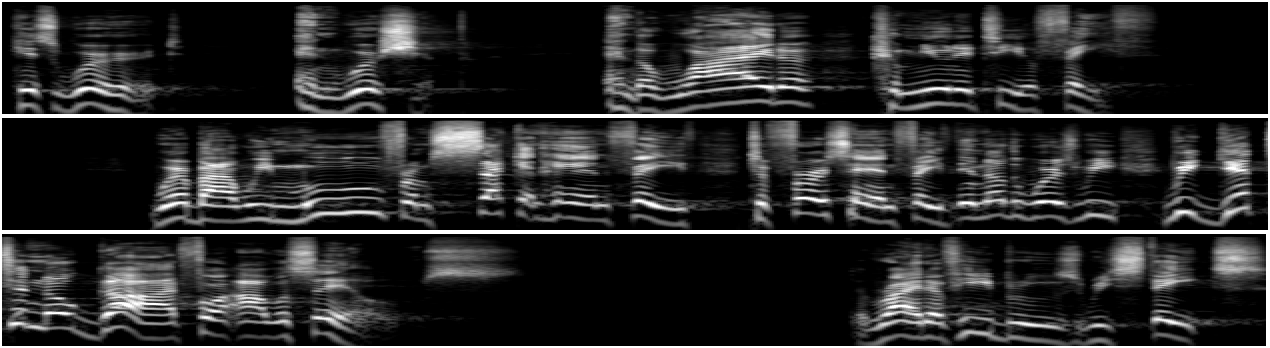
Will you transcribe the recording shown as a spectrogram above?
his word, and worship, and the wider community of faith, whereby we move from secondhand faith to firsthand faith. In other words, we, we get to know God for ourselves. The writer of Hebrews restates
